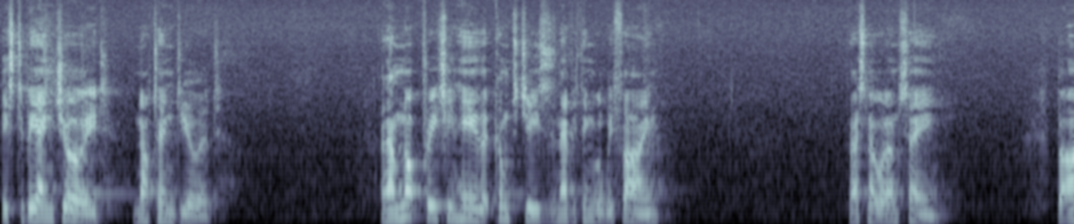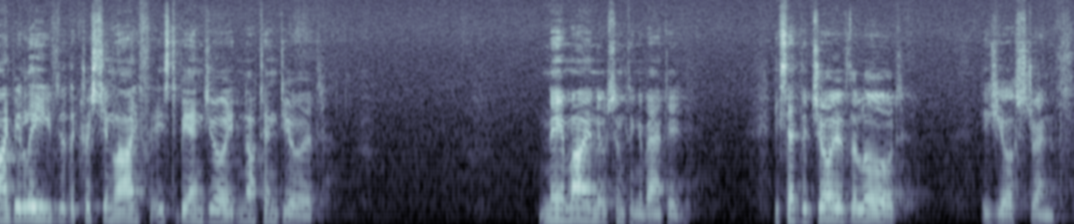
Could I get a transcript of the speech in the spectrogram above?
is to be enjoyed, not endured. And I'm not preaching here that come to Jesus and everything will be fine. That's not what I'm saying. But I believe that the Christian life is to be enjoyed, not endured. Nehemiah knew something about it. He said, The joy of the Lord is your strength.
